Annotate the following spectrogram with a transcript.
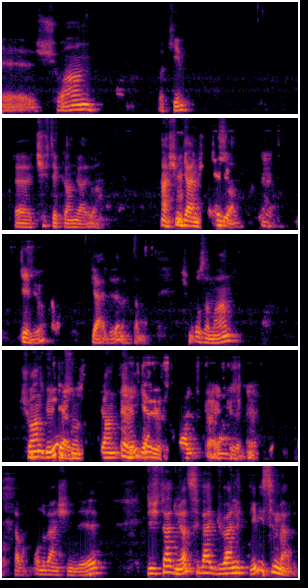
Ee, şu an bakayım. Ee, çift ekran galiba. Ha şimdi gelmiş. Geliyor. Evet. Geliyor. Geldi değil mi? Tamam. Şimdi o zaman şu an görüyor Geldi. musunuz? Yan Evet, geldi. görüyoruz. Gayet güzel. Evet. Tamam. Onu ben şimdi dijital dünyada siber güvenlik diye bir isim verdim.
